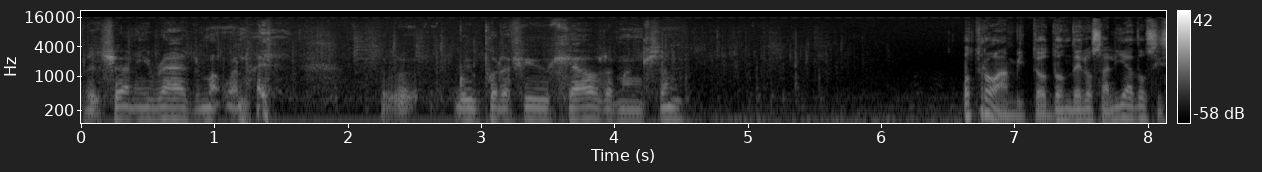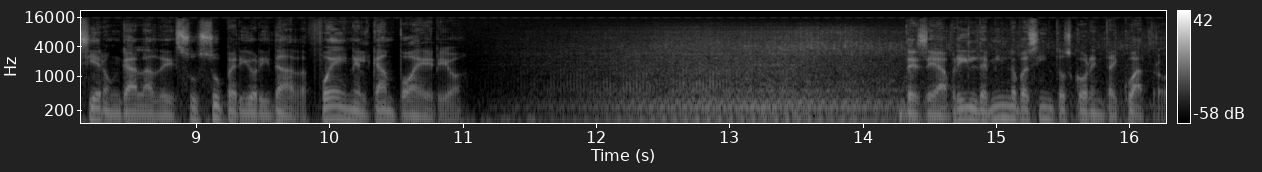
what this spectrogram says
but it certainly roused them up when they, we put a few shells amongst them. Otro ámbito donde los aliados hicieron gala de su superioridad fue en el campo aéreo. Desde abril de 1944,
